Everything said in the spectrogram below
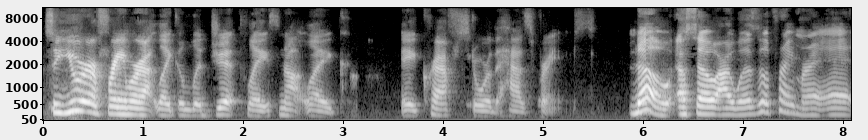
So you were a framer at like a legit place, not like a craft store that has frames. No, uh, so I was a framer at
